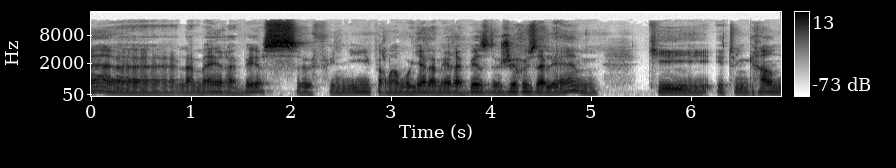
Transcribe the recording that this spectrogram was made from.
euh, la mère abbesse finit par l'envoyer à la mère abbesse de Jérusalem, qui est une grande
